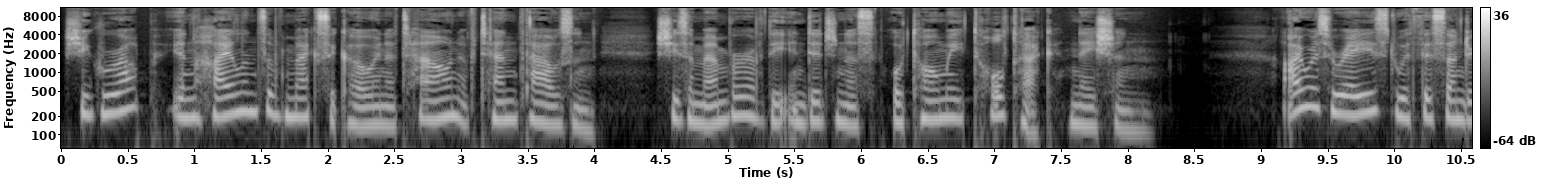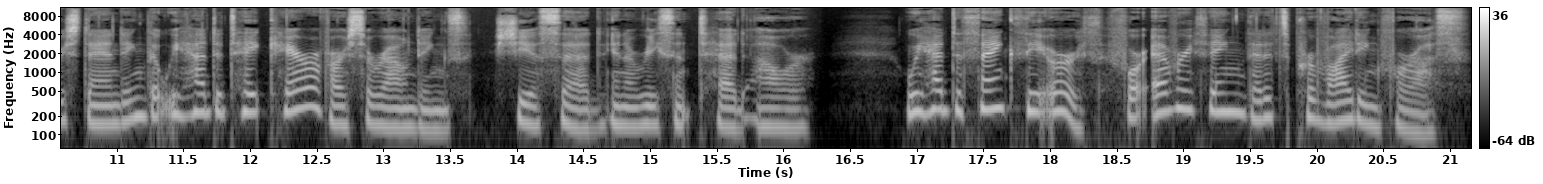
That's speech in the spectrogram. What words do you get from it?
She grew up in the highlands of Mexico in a town of 10,000. She's a member of the indigenous Otomi Toltec Nation. I was raised with this understanding that we had to take care of our surroundings, Xiye said in a recent TED Hour. We had to thank the earth for everything that it's providing for us.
